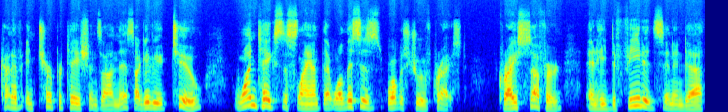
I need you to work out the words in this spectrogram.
kind of interpretations on this. I'll give you two. One takes the slant that, well, this is what was true of Christ. Christ suffered and he defeated sin and death,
